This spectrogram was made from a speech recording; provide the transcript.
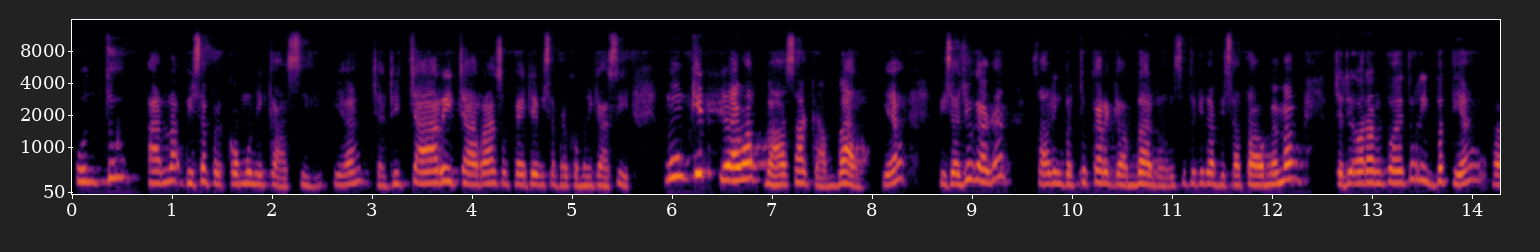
untuk anak bisa berkomunikasi ya. Jadi cari cara supaya dia bisa berkomunikasi. Mungkin lewat bahasa gambar ya. Bisa juga kan saling bertukar gambar dari situ kita bisa tahu. Memang jadi orang tua itu ribet ya, e,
